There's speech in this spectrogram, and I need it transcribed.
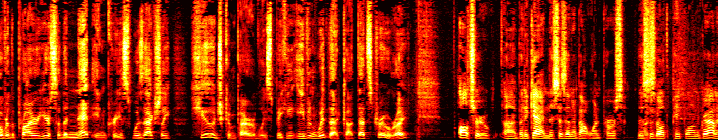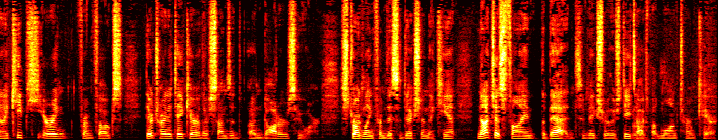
over the prior year. So the net increase was actually huge, comparatively speaking, even with that cut. That's true, right? All true, uh, but again, this isn't about one person. This see. is about the people on the ground, and I keep hearing from folks they're trying to take care of their sons and and daughters who are struggling from this addiction. They can't not just find the bed to make sure there's detox, but long-term care.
